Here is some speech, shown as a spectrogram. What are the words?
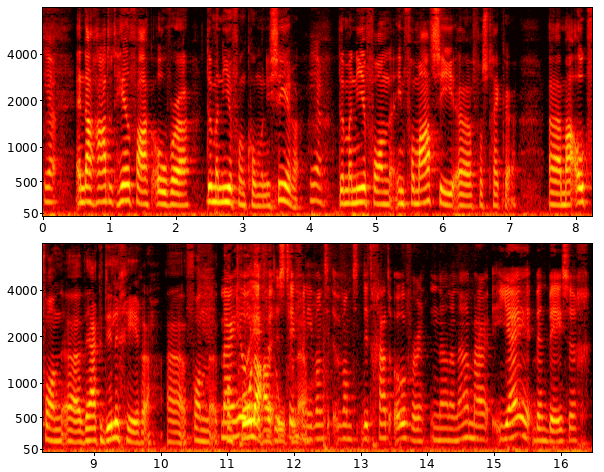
Ja. En dan gaat het heel vaak over de manier van communiceren. Ja. De manier van informatie uh, verstrekken. Uh, maar ook van uh, werk delegeren, uh, van maar controle heel even, Stefanie, want, want dit gaat over na na na, maar jij bent bezig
